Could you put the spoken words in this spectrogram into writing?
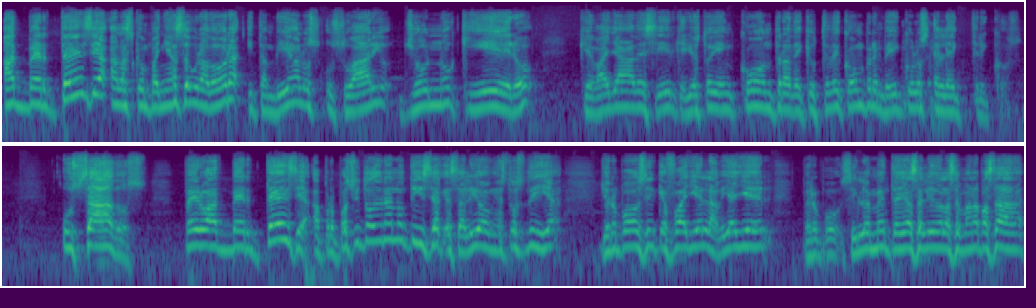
Advertencia a las compañías aseguradoras y también a los usuarios. Yo no quiero que vayan a decir que yo estoy en contra de que ustedes compren vehículos eléctricos usados. Pero advertencia, a propósito de una noticia que salió en estos días, yo no puedo decir que fue ayer, la vi ayer, pero posiblemente haya salido la semana pasada,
